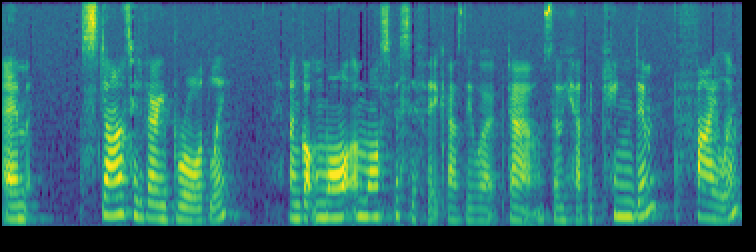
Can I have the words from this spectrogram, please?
Um, started very broadly and got more and more specific as they worked down. So we had the kingdom, the phylum,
